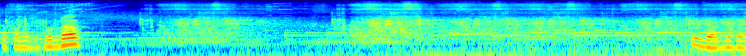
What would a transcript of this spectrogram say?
Sopamız burada. Güzel güzel güzel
